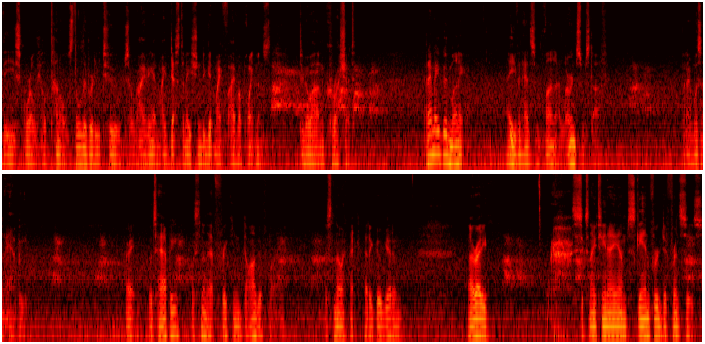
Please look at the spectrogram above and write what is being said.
the Squirrel Hill tunnels, the Liberty tubes, arriving at my destination to get my five appointments to go out and crush it. And I made good money. I even had some fun. I learned some stuff but I wasn't happy. All right, What's happy? Listen to that freaking dog of mine. Just knowing I gotta go get him. Alrighty. 6:19 a.m. Scan for differences.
